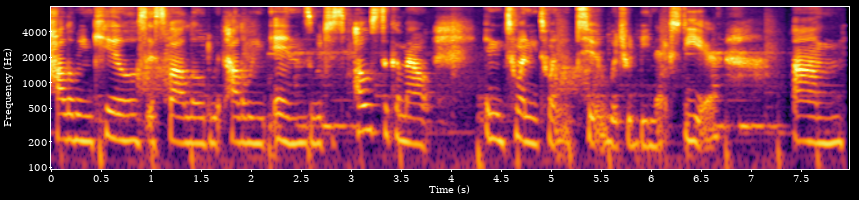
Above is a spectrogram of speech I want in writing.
Halloween Kills is followed with Halloween Ends, which is supposed to come out in 2022, which would be next year. Um,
